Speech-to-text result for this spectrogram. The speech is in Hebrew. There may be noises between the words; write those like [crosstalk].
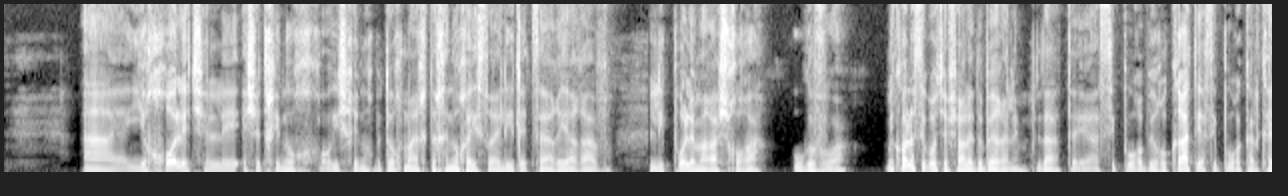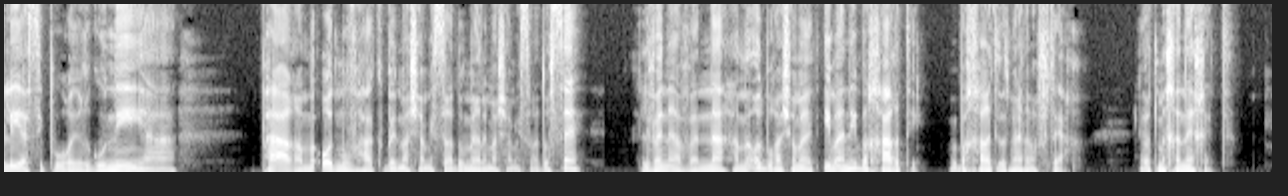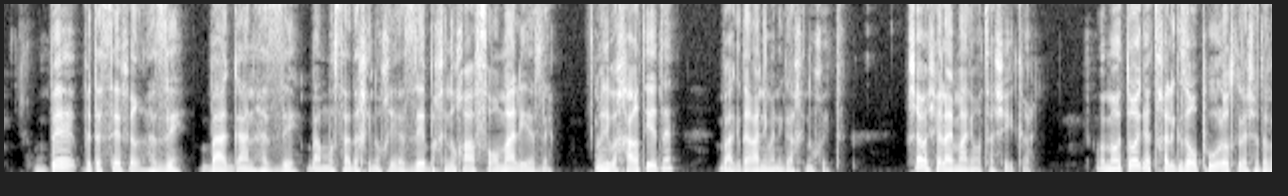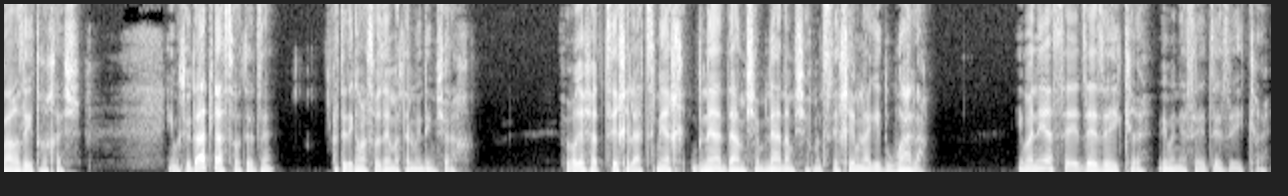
היכולת של אשת חינוך או איש חינוך בתוך מערכת החינוך הישראלית, לצערי הרב, ליפול למראה שחורה, הוא גבוה. מכל הסיבות שאפשר לדבר עליהן. את יודעת, אה, הסיפור הבירוקרטי, הסיפור הכלכלי, הסיפור הארגוני, הפער המאוד מובהק בין מה שהמשרד אומר למה שהמשרד עושה, לבין ההבנה המאוד ברורה שאומרת, אם אני בחרתי, ובחרתי זאת מילת המפתח, להיות מחנכת, בבית הספר הזה, בגן הזה, במוסד החינוכי הזה, בחינוך הפורמלי הזה, אם אני בחרתי את זה, בהגדרה אני מנהיגה חינוכית. עכשיו השאלה היא מה אני רוצה שיקרה. ומאותו רגע את צריכה לגזור פעולות כדי שהדבר הזה יתרחש. אם את יודעת לעשות את זה, את תדעי גם לעשות את זה עם התלמידים שלך. וברגע שאת צריכי להצמיח בני אדם שהם בני אדם שמצליחים להגיד, וואלה, אם אני אעשה את זה, זה יקרה, ואם אני אעשה את זה, זה יקרה.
